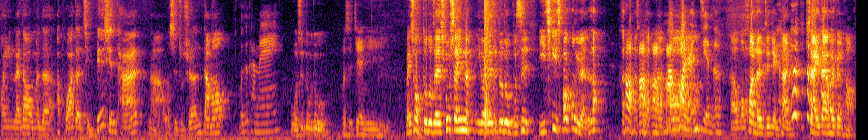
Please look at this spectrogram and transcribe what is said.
欢迎来到我们的阿普蛙的井边闲谈。那我是主持人大猫，我是卡梅，我是杜杜，我是建议。没错，杜杜这次出声音了，因为这次杜杜不是仪器操控员了。我们 换人剪了。啊，我换人剪剪看，下一代会更好。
